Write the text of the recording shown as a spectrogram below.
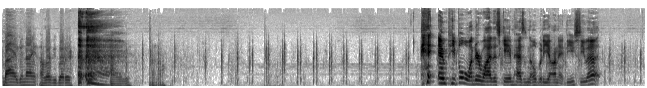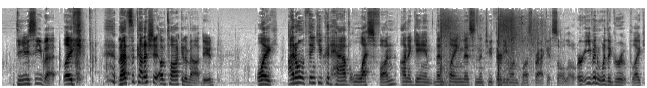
Bye, good night. I love you, butter. I don't know. And people wonder why this game has nobody on it. Do you see that? Do you see that? Like, that's the kind of shit I'm talking about, dude. Like, I don't think you could have less fun on a game than playing this in the 231 plus bracket solo, or even with a group. Like,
